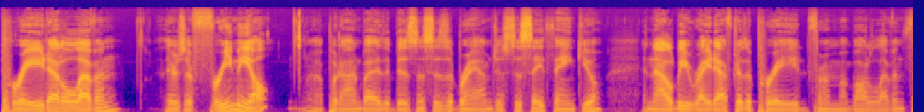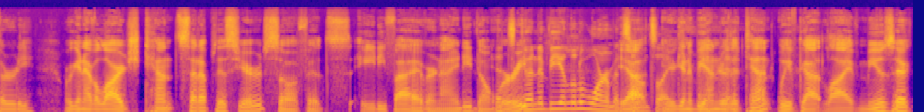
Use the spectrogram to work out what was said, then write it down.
parade at 11. There's a free meal uh, put on by the businesses of Braham just to say thank you. And that'll be right after the parade from about 11:30. We're going to have a large tent set up this year, so if it's 85 or 90, don't It's worry. It's going to be a little warm. It yeah, sounds like you're going to be under the tent. We've got live music.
